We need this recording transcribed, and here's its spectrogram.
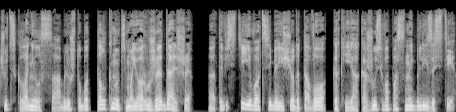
Чуть склонил саблю, чтобы оттолкнуть мое оружие дальше, отвести его от себя еще до того, как я окажусь в опасной близости.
